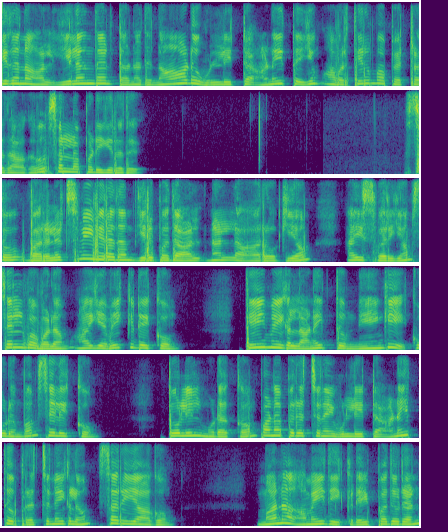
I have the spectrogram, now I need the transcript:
இதனால் இழந்த தனது நாடு உள்ளிட்ட அனைத்தையும் அவர் திரும்ப பெற்றதாகவும் சொல்லப்படுகிறது. சோ வரலட்சுமி விரதம் இருப்பதால் நல்ல ஆரோக்கியம் ஐஸ்வர்யம் செல்வ வளம் ஆகியவை கிடைக்கும். தீமைகள் அனைத்தும் நீங்கி குடும்பம் செழிக்கும். தொழில் முடக்கம் பணப்பிரச்சனை உள்ளிட்ட அனைத்து பிரச்சனைகளும் சரியாகும். மன அமைதி கிடைப்பதுடன்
